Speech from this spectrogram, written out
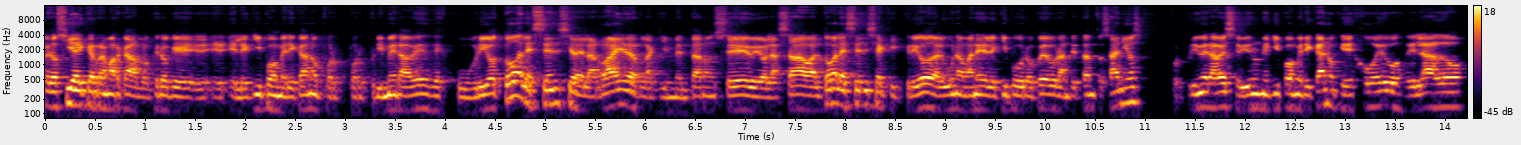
pero sí hay que remarcarlo. Creo que el, equipo americano por, por, primera vez descubrió toda la esencia de la Ryder, la que inventaron Seve o la Zabal, toda la esencia que creó de alguna manera el equipo europeo durante tantos años. Por primera vez se vio un equipo americano que dejó egos de lado,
